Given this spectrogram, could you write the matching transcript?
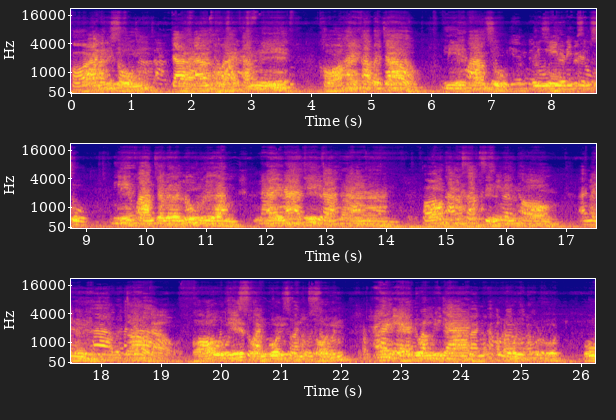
ขออานิสงส์จากการถวายครั้งนี้ ขอให้ข้าพเจ้า มีความสุขอยู่เย็นเป็นสุข มีความเจริญรุ่งเรือง ในหน้าที่การการงาน พร้อมทั้งทรัพย์สินเงินทอง อันหนึ่งข้าพเจ้า ขออุทิศส่วนบุญส่วนกุศล ให้แก่ดวงวิญญาณบรรพบุรุษปู่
